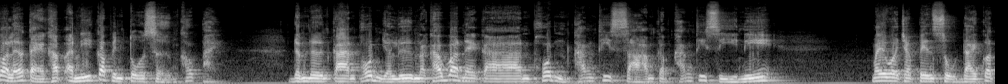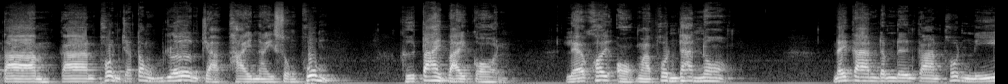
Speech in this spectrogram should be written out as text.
ก็แล้วแต่ครับ อันนี้ก็เป็นตัวเสริมเข้าไปดำเนินการพ่นอย่าลืมนะครับว่าในการพ่นครั้งที่ 3 กับครั้งทีสี่4 นี้ ไม่ว่าจะเป็นสูตรใดก็ตาม การพ่นจะต้องเริ่มจากภายในทรงพุ่ม คือใต้ใบก่อน แล้วค่อยออกมาพ่นด้านนอก ในการดำเนินการพ่นนี้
